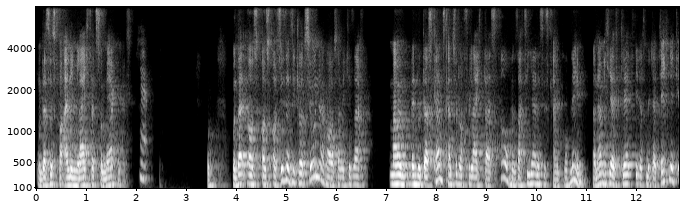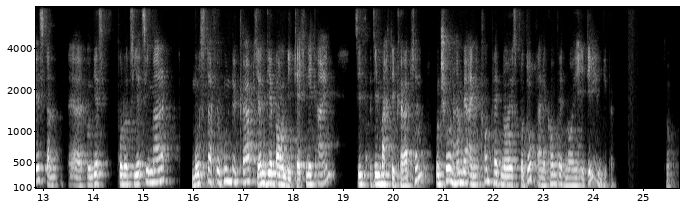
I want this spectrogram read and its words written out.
Und dass es vor allen Dingen leichter zu merken ist. Ja. Und dann aus, aus, aus dieser Situation heraus habe ich gesagt, Marion, wenn du das kannst, kannst du doch vielleicht das auch. Dann sagt sie, ja, das ist kein Problem. Dann habe ich ihr erklärt, wie das mit der Technik ist. Dann, äh, und jetzt produziert sie mal Muster für Hundekörbchen. Wir bauen die Technik ein. Sie, sie macht die Körbchen und schon haben wir ein komplett neues Produkt, eine komplett neue Idee entwickelt. So.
